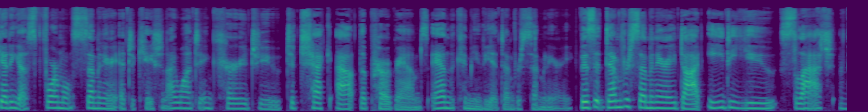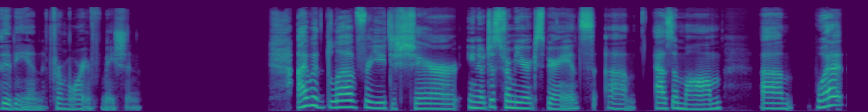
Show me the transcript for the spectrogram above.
getting a formal seminary education, I want to encourage you to check out the programs and the community at Denver Seminary. Visit denverseminary.edu slash Vivian for more information. I would love for you to share, you know, just from your experience um, as a mom, um, what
